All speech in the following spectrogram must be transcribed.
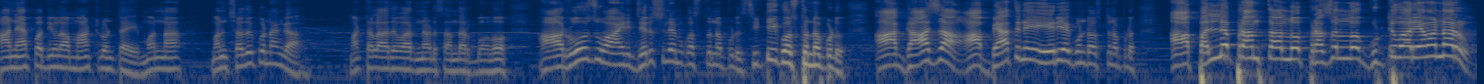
ఆ నేపథ్యంలో ఆ మాటలు ఉంటాయి మొన్న మనం చదువుకున్నాంగా మట్టలాదివారి నాడు సందర్భంలో. ఆ రోజు ఆయన జెరూసలేంకి వస్తున్నప్పుడు సిటీకి వస్తున్నప్పుడు ఆ గాజా ఆ బేతనే ఏరియా గుండా వస్తున్నప్పుడు ఆ పల్లె ప్రాంతాల్లో ప్రజల్లో గుడ్డివారు ఏమన్నారు?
